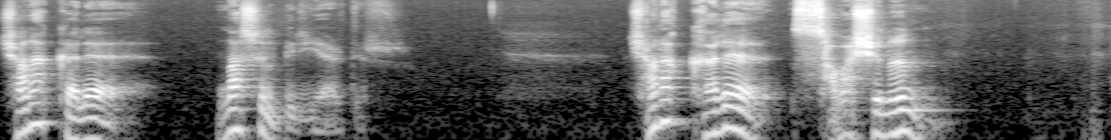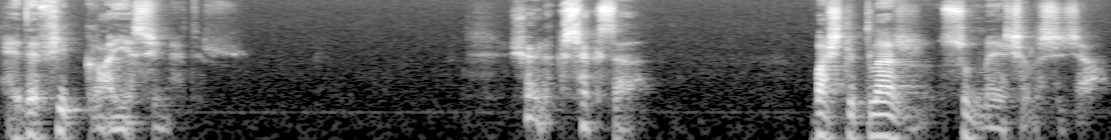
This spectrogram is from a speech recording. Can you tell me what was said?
Çanakkale nasıl bir yerdir? Çanakkale Savaşı'nın hedefi, gayesi nedir? Şöyle kısa kısa başlıklar sunmaya çalışacağım.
